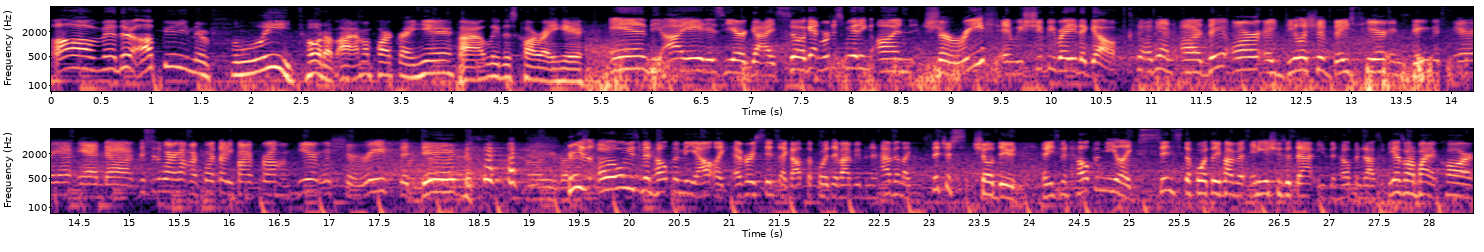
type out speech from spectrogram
oh, man, they're upgrading their fleet. Hold up, all right, I'm gonna park right here. All right, I'll leave this car right here. And the i8 is here, guys. So again, we're just waiting on Sharif, and we should be ready to go. So again, uh, they are a dealership based here in Davis area, and uh, this is where I got my 435 from. I'm here with Sharif, the dude. he's always been helping me out, like ever since I got the 435. We've been having like such a chill dude, and he's been helping me like since the 435. Any issues with that, he's been helping it out. So if you guys want to buy a car,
